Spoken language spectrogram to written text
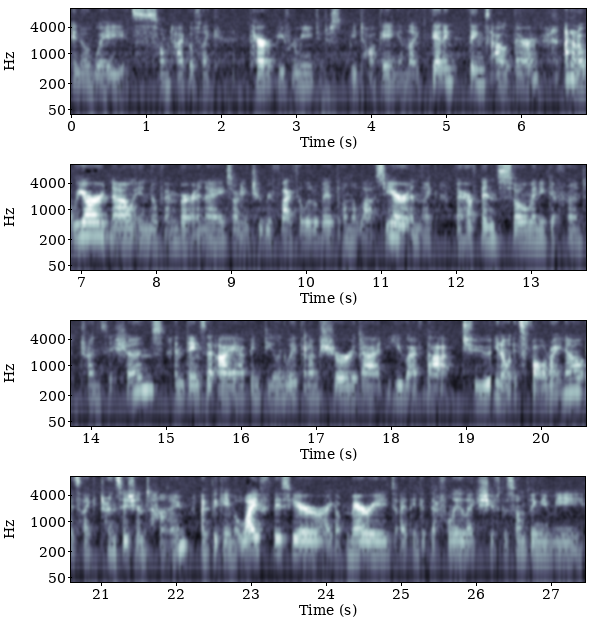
in a way it's some type of like therapy for me to just be talking and like getting things out there. I don't know, we are now in November and I starting to reflect a little bit on the last year and like there have been so many different transitions and things that I have been dealing with and I'm sure that you have that too. You know, it's fall right now. It's like transition time. I became a wife this year. I got married. I think it definitely like shifted something in me.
